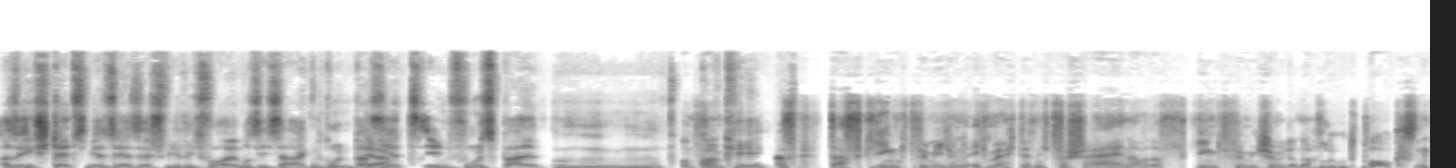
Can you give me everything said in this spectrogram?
Also ich stell's mir sehr, sehr schwierig vor, muss ich sagen. Rundenbasiert in Fußball. hm, und vor allem, okay. Das, das klingt für mich, ich möchte es nicht verschreien, aber das klingt für mich schon wieder nach Lootboxen.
